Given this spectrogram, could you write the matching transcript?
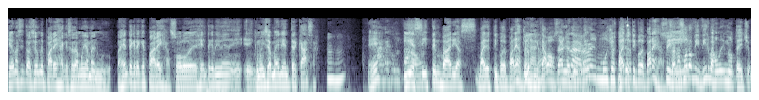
que es una situación de pareja que se da muy a menudo. La gente cree que es pareja, solo es gente que vive, eh, eh, como dice Amelia, entre casas. ¿eh? Y existen varias, varios tipos de parejas. Tú lo explicabas, José Ángel. Claro, hay muchos varios tipos- de parejas. Sí. O sea, no solo vivir bajo un mismo techo,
